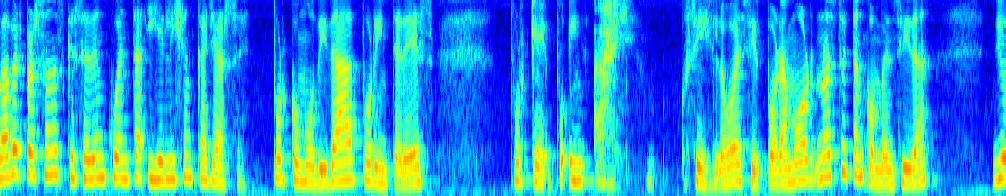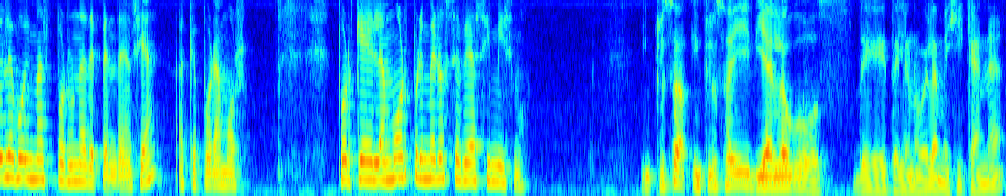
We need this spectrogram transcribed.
Va a haber personas que se den cuenta y elijan callarse, por comodidad, por interés, porque, ay, sí, lo voy a decir, por amor, no estoy tan convencida. Yo le voy más por una dependencia a que por amor. Porque el amor primero se ve a sí mismo. Incluso, incluso hay diálogos de telenovela mexicana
